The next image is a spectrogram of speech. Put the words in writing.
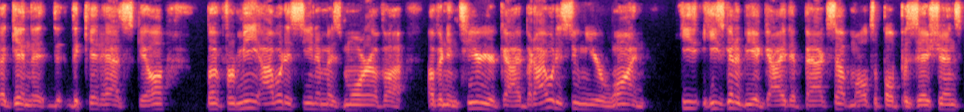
again, the, the kid has skill. But for me, I would have seen him as more of a of an interior guy. But I would assume year one, he, he's going to be a guy that backs up multiple positions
